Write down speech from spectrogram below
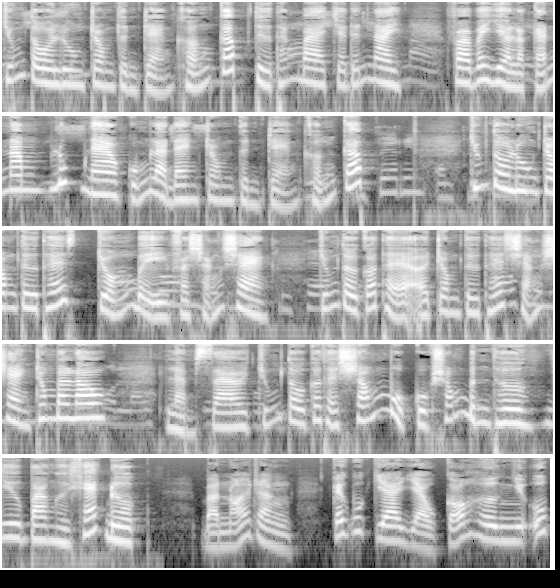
Chúng tôi luôn trong tình trạng khẩn cấp từ tháng 3 cho đến nay, và bây giờ là cả năm, lúc nào cũng là đang trong tình trạng khẩn cấp. Chúng tôi luôn trong tư thế chuẩn bị và sẵn sàng. Chúng tôi có thể ở trong tư thế sẵn sàng trong bao lâu? Làm sao chúng tôi có thể sống một cuộc sống bình thường như bao người khác được? Bà nói rằng các quốc gia giàu có hơn như Úc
